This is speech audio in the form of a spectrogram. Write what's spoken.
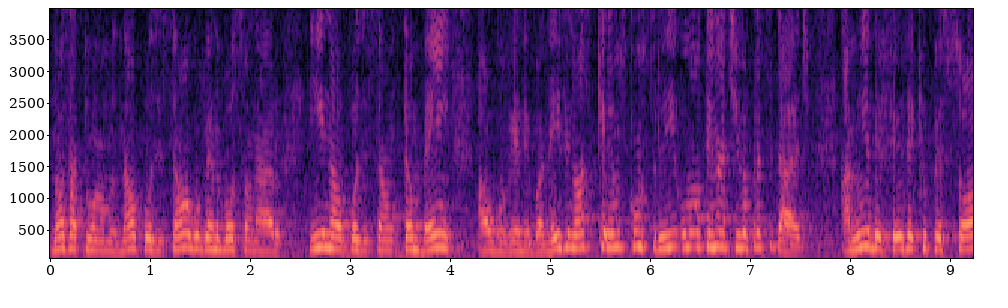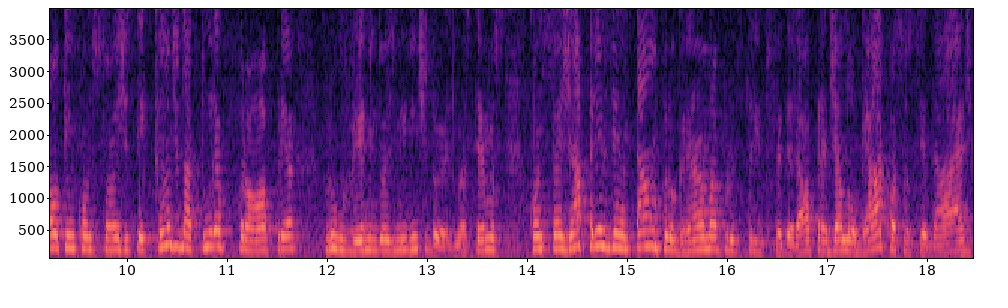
Nós atuamos na oposição ao governo Bolsonaro e na oposição também ao governo ibanês e nós queremos construir uma alternativa para a cidade. A minha defesa é que o PSOL tem condições de ter candidatura própria para o governo em 2022. Nós temos condições de apresentar um programa para o Distrito Federal para dialogar com a sociedade,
